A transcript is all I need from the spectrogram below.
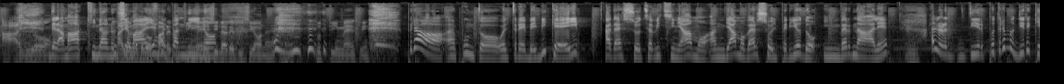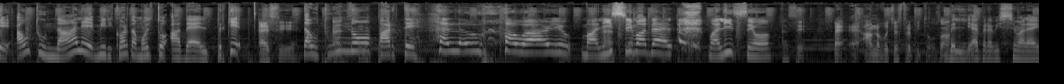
Ah, io. Della macchina, non Ma sia la mai il fare tutti i pandino. mesi la revisione. tutti i mesi. Però, appunto, oltre Baby K, adesso ci avviciniamo, andiamo verso il periodo invernale. Mm. Allora, dir- potremmo dire che autunnale mi ricorda molto Adele, perché Eh sì. d'autunno Eh, sì. parte Hello, how are you? Malissimo Eh, sì. Adele, malissimo. Eh sì. Beh, eh, ha una voce strepitosa. Belli- è bravissima lei.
